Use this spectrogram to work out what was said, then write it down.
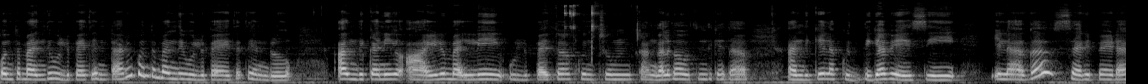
కొంతమంది ఉల్లిపాయ తింటారు కొంతమంది ఉల్లిపాయ అయితే తినరు. అందుకని ఆయిల్ మళ్ళీ ఉల్లిపాయతో కొంచెం కంగలుగా అవుతుంది కదా. అందుకే ఇలా కొద్దిగా వేసి ఇలాగా సరిపడా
